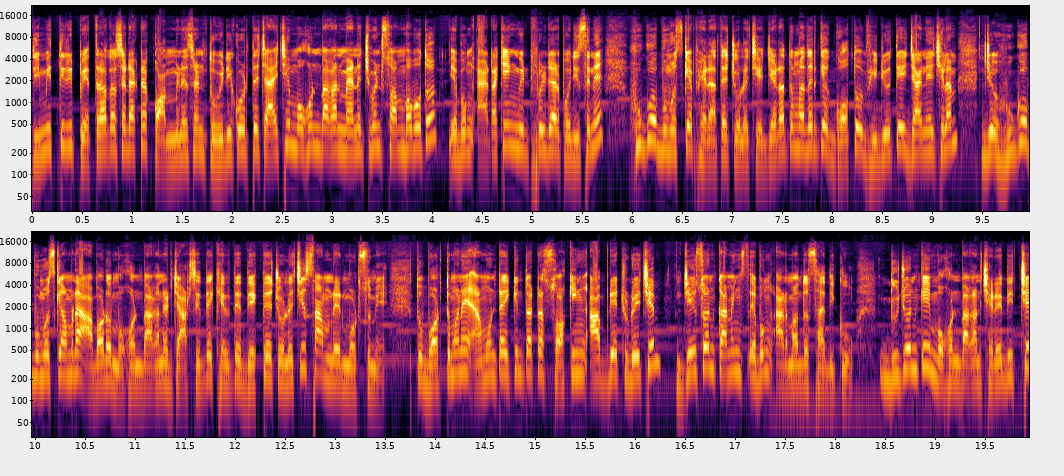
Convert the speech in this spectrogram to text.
দিমিত্রি পেত্রাতসের একটা কম্বিনেশন তৈরি করতে চাইছে মোহনবাগান ম্যানেজমেন্ট সম্ভবত এবং অ্যাটাকিং মিডফিল্ডার পজিশনে হুগো বুমসকে ফেরাতে চলেছে। যেটা তোমাদেরকে গত ভিডিওতেই জানিয়েছিলাম যে হুগো বুমসকে আমরা আবারও মোহনবাগানের জার্সিতে খেলতে দেখতে চলেছি সামনের মরশুমে তো বর্তমানে এমনটাই কিন্তু একটা শকিং আপডেট রয়েছে জেসন কামিংস এবং আরমান্দ সাদিকু। দুজনকেই মোহনবাগান ছেড়ে দিচ্ছে,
